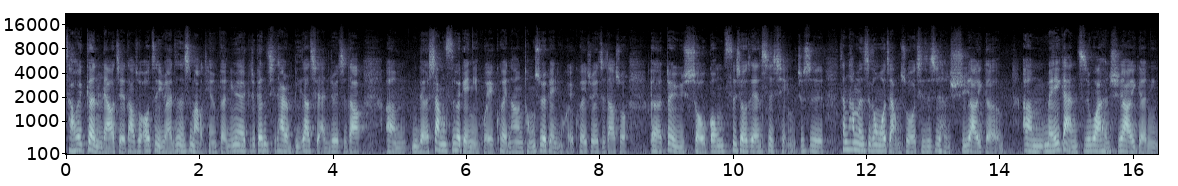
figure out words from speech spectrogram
才会更了解到说哦，自己原来真的是蛮有天分，因为就跟其他人比较起来，你就会知道，嗯，你的上司会给你回馈，然后你同事会给你回馈，就会知道说，呃，对于手工刺绣这件事情，就是像他们是跟我讲说，其实是很需要一个，嗯，美感之外，很需要一个你，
